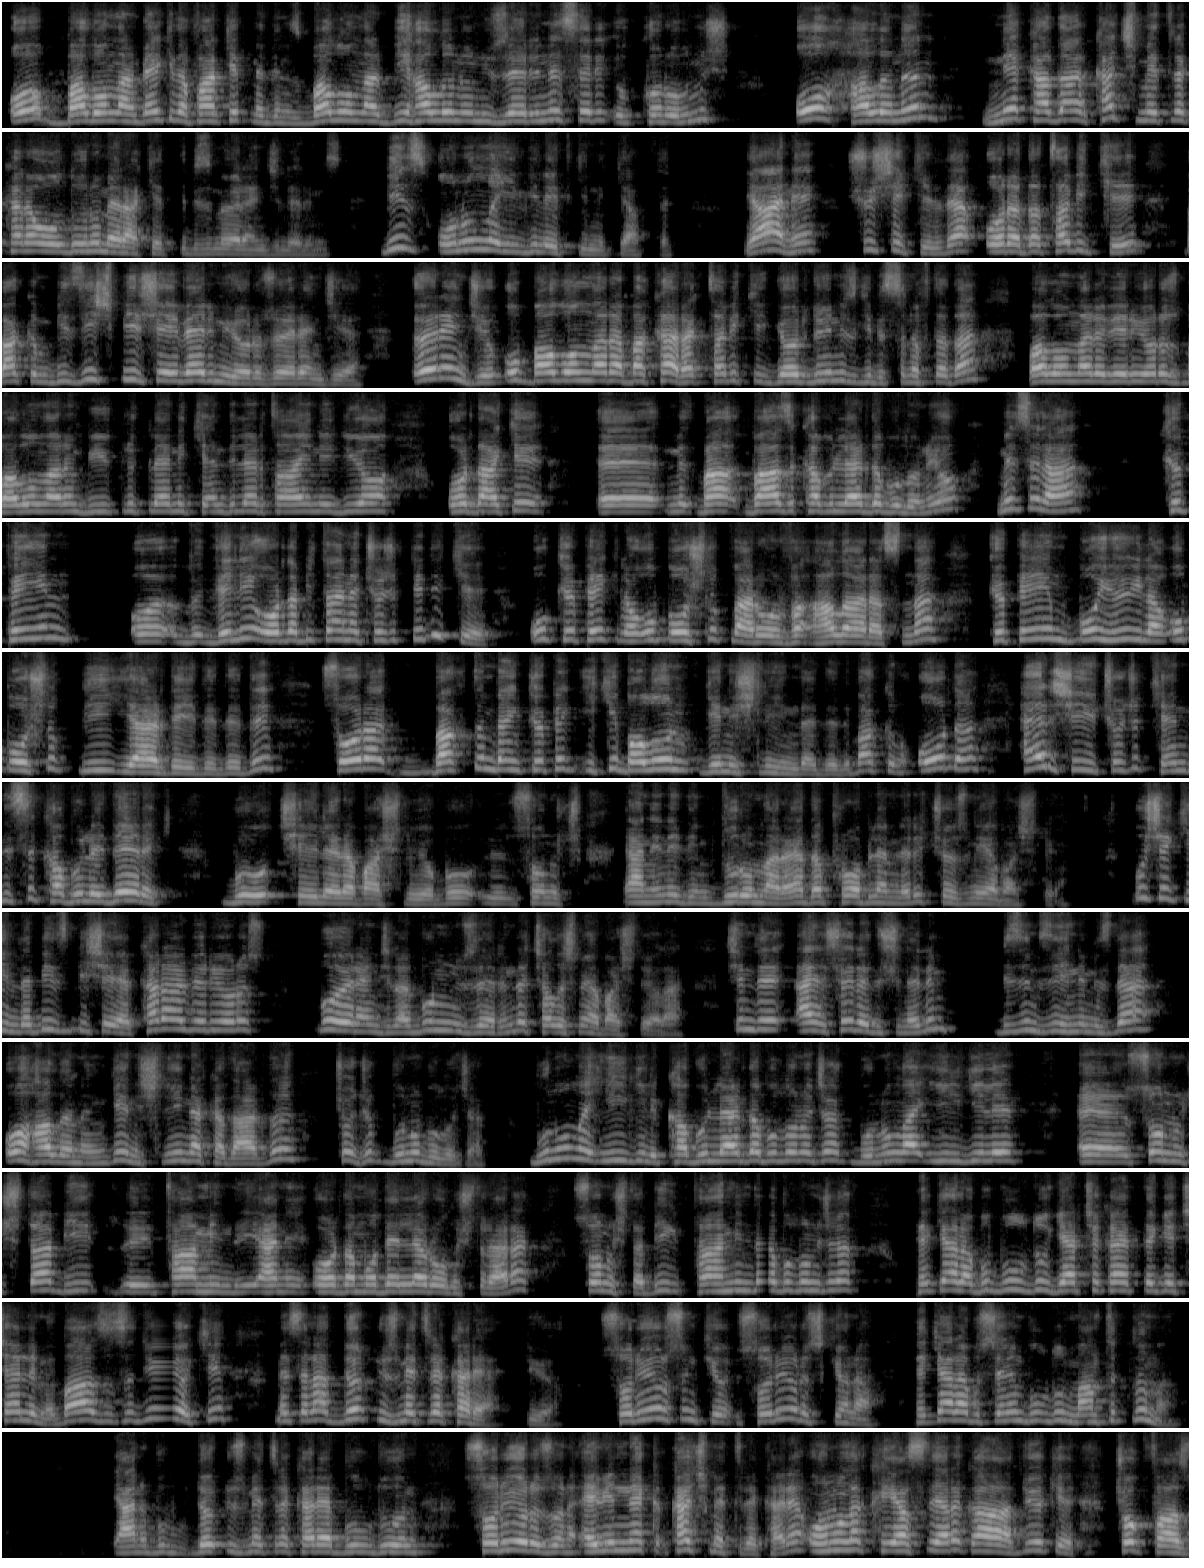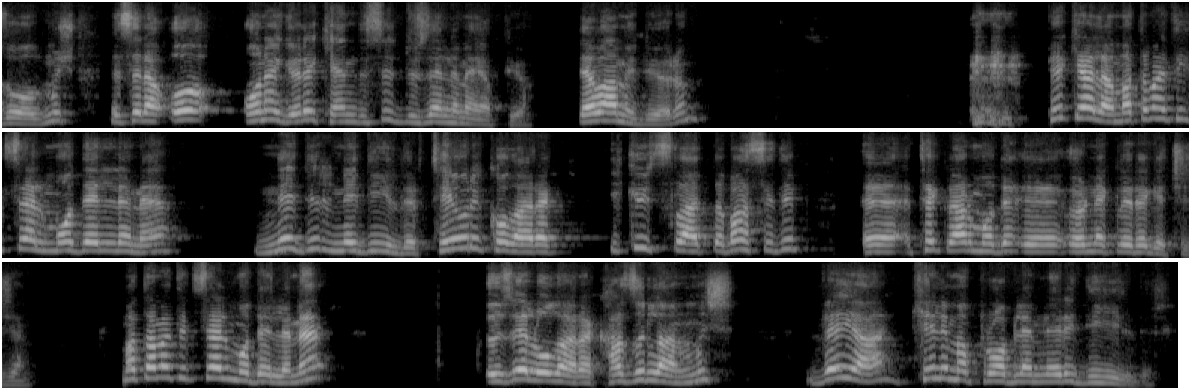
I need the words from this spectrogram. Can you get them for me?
O balonlar belki de fark etmediniz. Balonlar bir halının üzerine seri, konulmuş. O halının ne kadar kaç metrekare olduğunu merak etti bizim öğrencilerimiz. Biz onunla ilgili etkinlik yaptık. Yani şu şekilde orada tabii ki bakın biz hiçbir şey vermiyoruz öğrenciye. Öğrenci o balonlara bakarak tabii ki gördüğünüz gibi sınıfta da balonları veriyoruz. Balonların büyüklüklerini kendileri tayin ediyor. Oradaki e, bazı kabullerde bulunuyor. Mesela köpeğin o veli orada bir tane çocuk dedi ki o köpekle o boşluk var o halı arasında. Köpeğin boyuyla o boşluk bir yerdeydi dedi. Sonra baktım ben köpek iki balon genişliğinde dedi. Bakın orada her şeyi çocuk kendisi kabul ederek bu şeylere başlıyor. Bu e, sonuç yani ne diyeyim durumlara ya da problemleri çözmeye başlıyor. Bu şekilde biz bir şeye karar veriyoruz. Bu öğrenciler bunun üzerinde çalışmaya başlıyorlar. Şimdi yani şöyle düşünelim. Bizim zihnimizde o halının genişliği ne kadardı? Çocuk bunu bulacak. Bununla ilgili kabullerde bulunacak. Bununla ilgili e, sonuçta bir e, tahmin yani orada modeller oluşturarak sonuçta bir tahminde bulunacak. Pekala bu bulduğu gerçek hayatta geçerli mi? Bazısı diyor ki mesela 400 metrekare diyor. Soruyorsun ki soruyoruz ki ona pekala bu senin bulduğun mantıklı mı? Yani bu 400 metrekare bulduğun soruyoruz ona evin ne kaç metrekare? Onunla kıyaslayarak aa diyor ki çok fazla olmuş. Mesela o ona göre kendisi düzenleme yapıyor. Devam ediyorum. Pekala matematiksel modelleme nedir ne değildir? Teorik olarak 2-3 slaytta bahsedip e, tekrar model, e, örneklere geçeceğim. Matematiksel modelleme özel olarak hazırlanmış veya kelime problemleri değildir.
